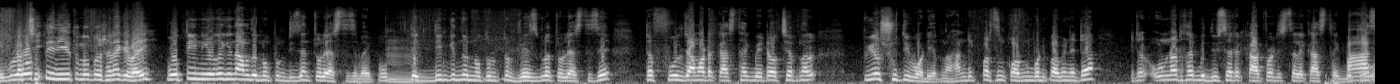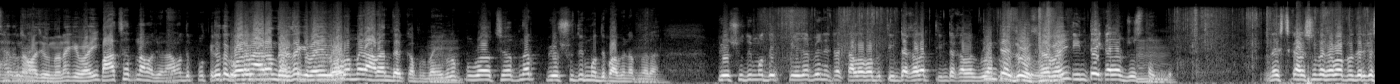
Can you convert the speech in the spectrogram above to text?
এগুলো প্রতিনিয়ত নতুন আছে নাকি ভাই? প্রতিনিয়ত কিন্তু আমাদের নতুন ডিজাইন চলে আসতেছে ভাই। প্রত্যেক দিন কিন্তু নতুন নতুন ড্রেসগুলো চলে আসতেছে। এটা ফুল জামাটা কাজ থাকবে। এটা হচ্ছে আপনার পিওর সুতি বডি আপনার হান্ড্রেড পার্সেন্ট কটন বডি পাবেন এটা। এটার ওনাটা থাকবে দুই সাইডে কার্পেট স্টাইলে কাজ থাকবে। পাঁচ হাত নামাজ নাকি ভাই? পাঁচ হাত নামাজ না আমাদের এগুলো তো গরমে আরামদায়ক নাকি ভাই গরমের আরামদায়ক কাপড় ভাই। এগুলো পুরো হচ্ছে আপনার পিওর সুতির মধ্যে পাবেন আপনারা। পিওর সুতির মধ্যে পেয়ে যাবেন। এটা কালার হবে তিনটা কালার তিনটা কালারগুলো জোস, হ্যাঁ ভাই? তিনটাই কালার জোস থাকবে। নেক্সট কালেকশন দেখাবো আপনাদেরকে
